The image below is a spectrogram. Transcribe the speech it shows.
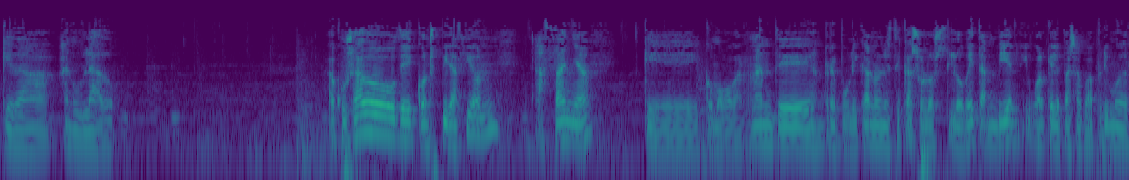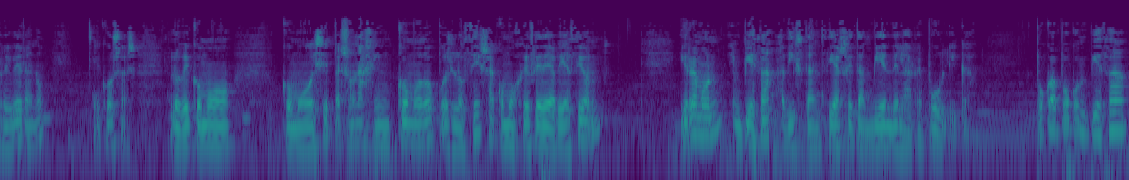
queda anulado. Acusado de conspiración, Azaña que como gobernante republicano en este caso lo ve también, igual que le pasaba a Primo de Rivera, ¿no? Qué cosas. Lo ve como, como ese personaje incómodo, pues lo cesa como jefe de aviación y Ramón empieza a distanciarse también de la República. Poco a poco empieza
